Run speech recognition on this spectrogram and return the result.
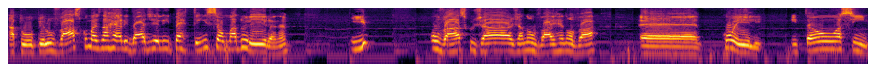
atuou pelo Vasco, mas na realidade ele pertence ao Madureira, né? E o Vasco já, já não vai renovar é, com ele. Então, assim,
